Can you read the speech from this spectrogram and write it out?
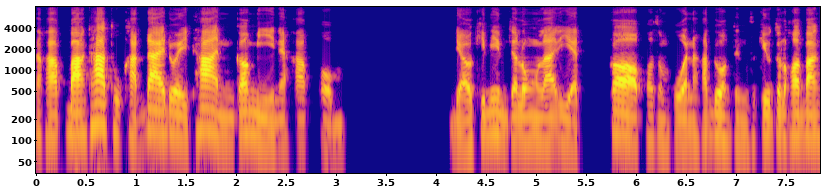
นะครับ บางท่าถูกขัดได้โดยท่านก็มีนะครับ ผม เดี๋ยวคลิปนี้ผมจะลงรายละเอียด ก็พอสมควรนะครับรวมถึงสกิลตัวละครบาง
